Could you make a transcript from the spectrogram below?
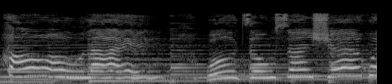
后来，我总算学会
